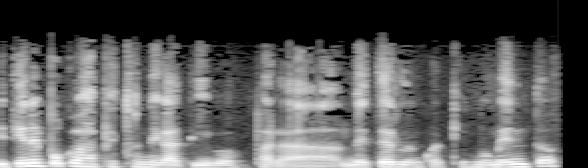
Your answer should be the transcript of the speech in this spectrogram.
y, tiene pocos aspectos negativos para meterlo en cualquier momento,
